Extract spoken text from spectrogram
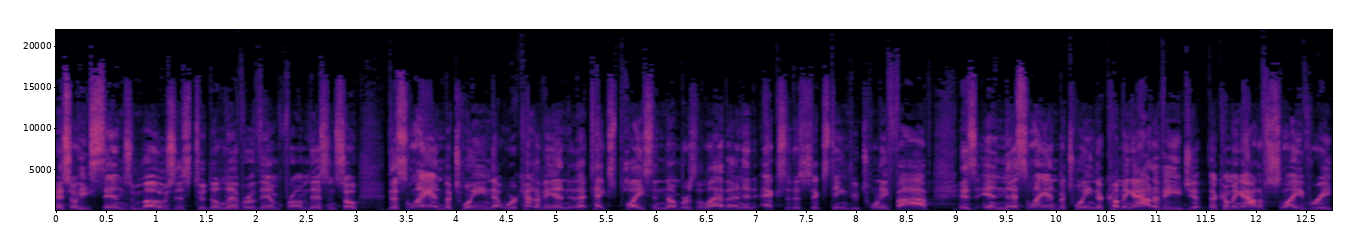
And so he sends Moses to deliver them from this. And so this land between that we're kind of in, that takes place in Numbers 11 and Exodus 16 through 25, is in this land between. They're coming out of Egypt, they're coming out of slavery,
